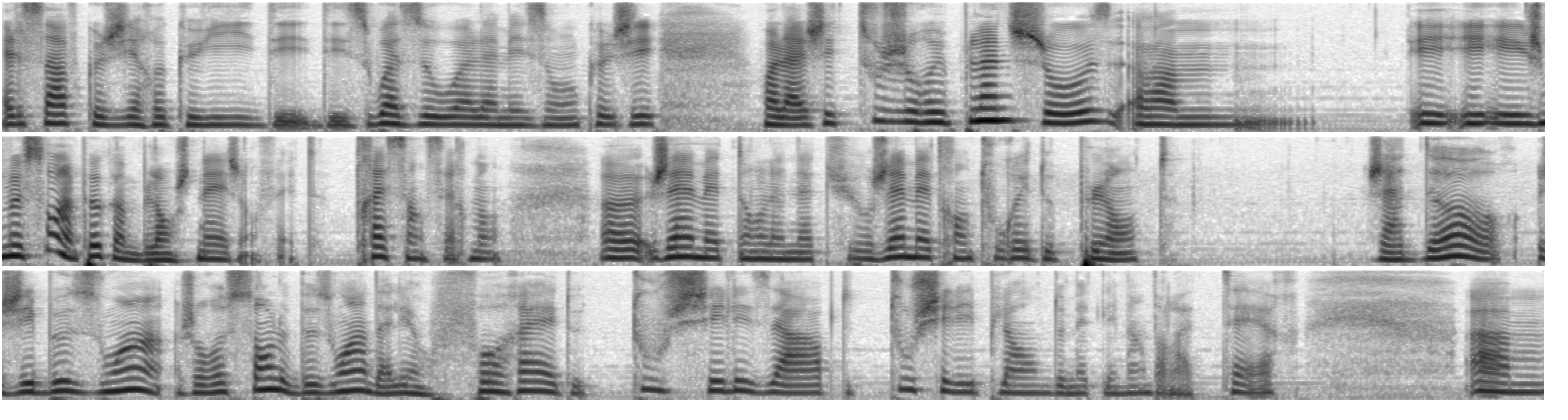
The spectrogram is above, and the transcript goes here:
Elles savent que j'ai recueilli des, oiseaux à la maison, que j'ai. Voilà, j'ai toujours eu plein de choses. Euh, et, je me sens un peu comme Blanche-Neige, en fait, très sincèrement. Euh, j'aime être dans la nature, j'aime être entourée de plantes. J'adore, j'ai besoin, je ressens le besoin d'aller en forêt, de toucher les arbres, de toucher les plantes, de mettre les mains dans la terre. Euh,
